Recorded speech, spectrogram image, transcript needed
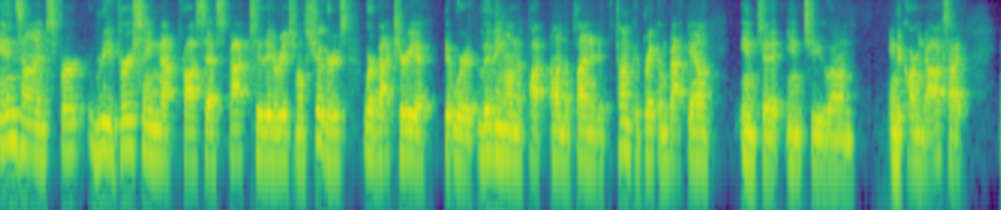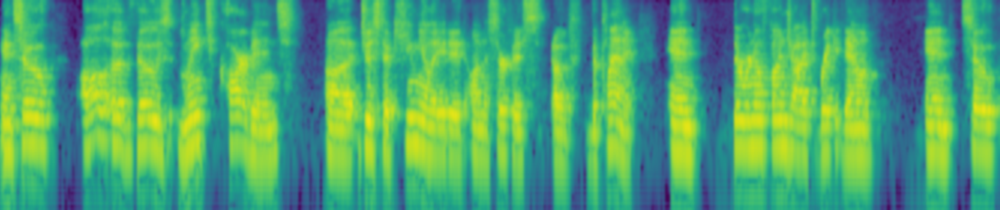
enzymes for reversing that process back to the original sugars, where bacteria that were living on the pot, on the planet at the time could break them back down into into um, into carbon dioxide. And so all of those linked carbons uh, just accumulated on the surface of the planet. And there were no fungi to break it down. And so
